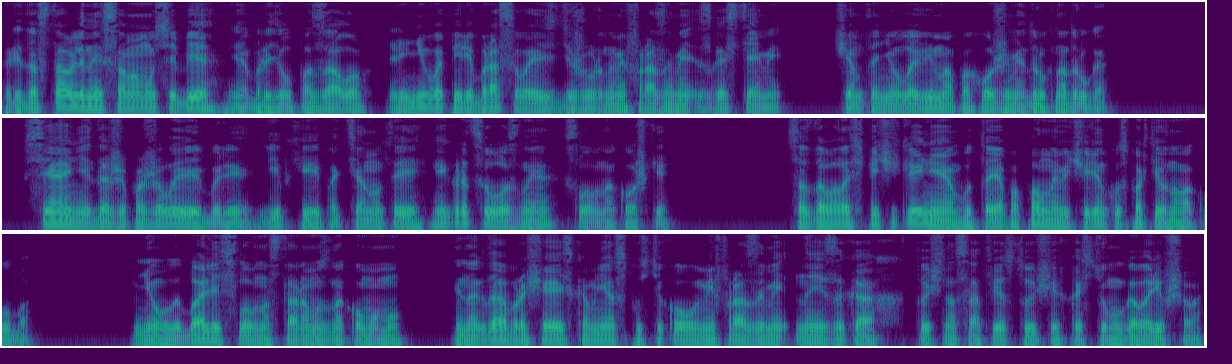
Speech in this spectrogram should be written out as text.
Предоставленный самому себе, я бродил по залу, лениво перебрасываясь дежурными фразами с гостями, чем-то неуловимо похожими друг на друга. Все они, даже пожилые, были гибкие, подтянутые и грациозные, словно кошки. Создавалось впечатление, будто я попал на вечеринку спортивного клуба. Мне улыбались, словно старому знакомому, иногда обращаясь ко мне с пустяковыми фразами на языках, точно соответствующих костюму говорившего.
